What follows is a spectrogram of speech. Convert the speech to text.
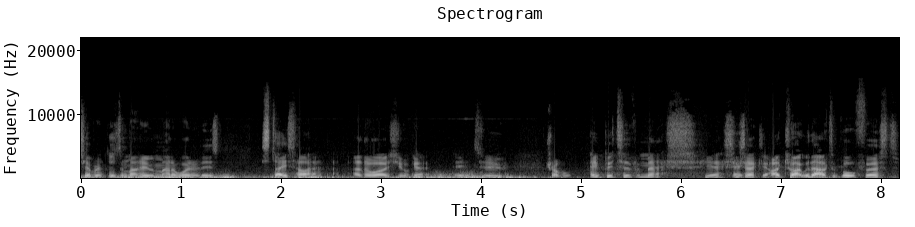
whichever it doesn't matter, even matter what it is, stays higher. Otherwise, you'll get into Trouble. a bit of a mess. Yes, Okay. exactly. I'd try it without a ball first.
